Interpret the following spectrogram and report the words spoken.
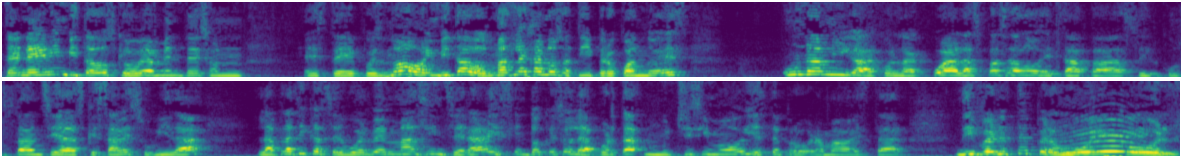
tener invitados que obviamente son, este, pues no, invitados más lejanos a ti, pero cuando es una amiga con la cual has pasado etapas, circunstancias, que sabe su vida, la plática se vuelve más sincera y siento que eso le aporta muchísimo y este programa va a estar diferente pero muy cool.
